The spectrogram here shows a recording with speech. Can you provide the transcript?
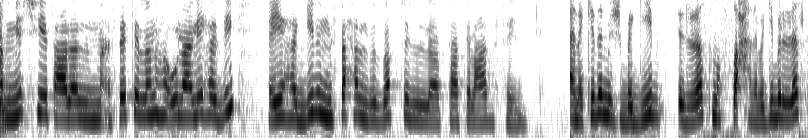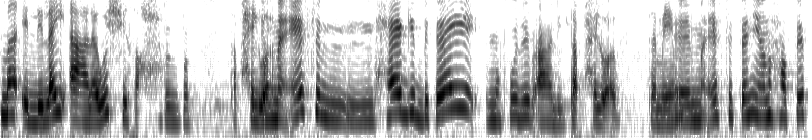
الجمال. مشيت على المقاسات اللي أنا هقول عليها دي هي هتجيب المساحة اللي بالظبط ال- بتاعة العدسه هنا أنا كده مش بجيب الرسمة الصح أنا بجيب الرسمة اللي لايقة على وشي صح. بالظبط. طب حلو قوي المقاس ال- الحاجب بتاعي المفروض يبقى عليه. طب حلو قوي تمام. المقاس التاني أنا حطيت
